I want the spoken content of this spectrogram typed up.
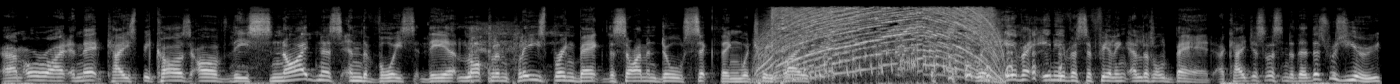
Um, all right. In that case, because of the snideness in the voice there, Lachlan, please bring back the Simon Doull sick thing, which we play whenever any of us are feeling a little bad. Okay, just listen to that. This was you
